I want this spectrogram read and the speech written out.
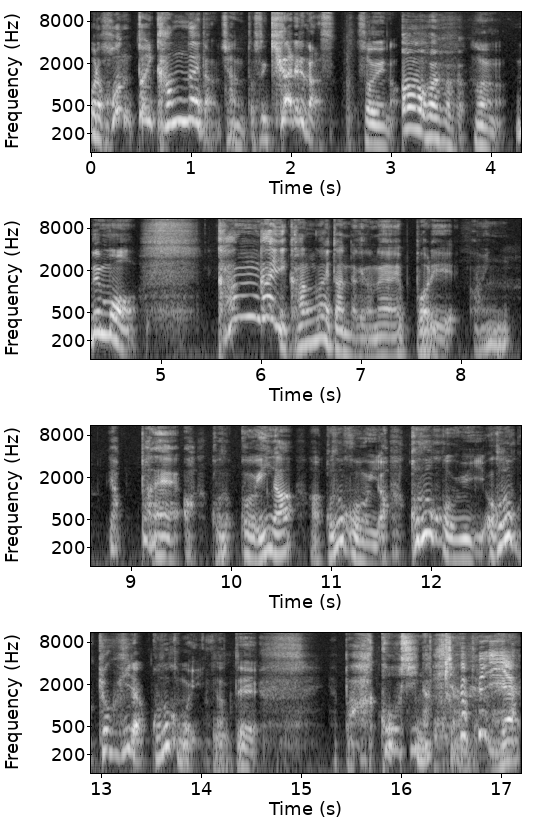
俺本当に考えたの、ちゃんと。聞かれるから、そそういうの。ああ、はいはいはい。うん。でも、考えに考えたんだけどね、やっぱり、やっぱね、あ、この子いいな、あ、この子もいい、あ、この子いい、あ、この子曲聴いた、この子もいいってなって、やっぱ箱推しになっちゃうんだよね。いや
